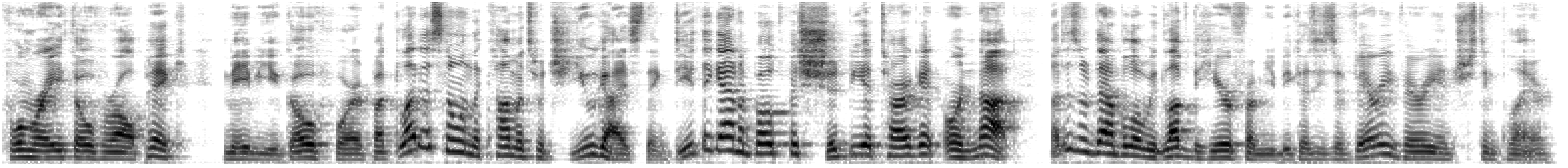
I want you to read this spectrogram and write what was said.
former eighth overall pick, maybe you go for it. But let us know in the comments what you guys think. Do you think Adam Boqvist should be a target or not? Let us know down below. We'd love to hear from you because he's a very, very interesting player.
